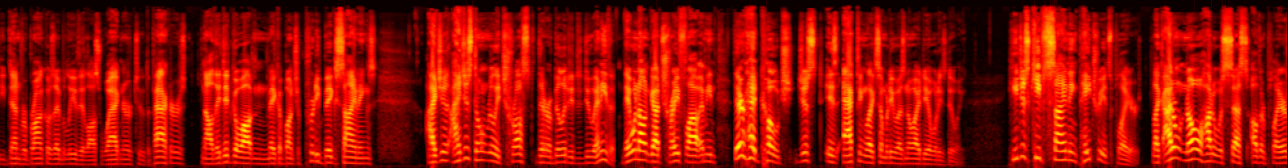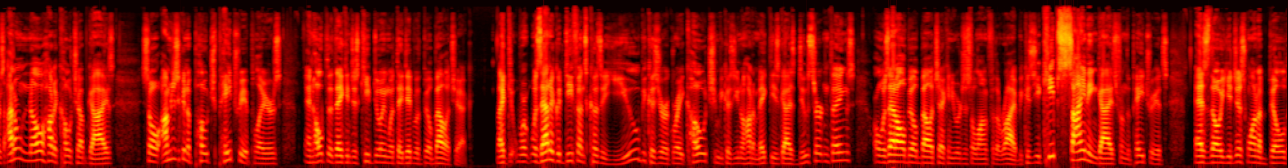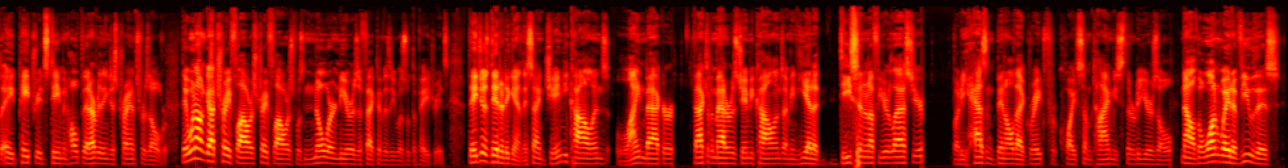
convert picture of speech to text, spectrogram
the Denver Broncos, I believe. They lost Wagner to the Packers. Now, they did go out and make a bunch of pretty big signings. I just I just don't really trust their ability to do anything. They went out and got Trey Flower. I mean, their head coach just is acting like somebody who has no idea what he's doing. He just keeps signing Patriots players. Like I don't know how to assess other players. I don't know how to coach up guys. So I'm just going to poach Patriot players and hope that they can just keep doing what they did with Bill Belichick. Like, was that a good defense because of you, because you're a great coach, and because you know how to make these guys do certain things? Or was that all Bill Belichick and you were just along for the ride? Because you keep signing guys from the Patriots as though you just want to build a Patriots team and hope that everything just transfers over. They went out and got Trey Flowers. Trey Flowers was nowhere near as effective as he was with the Patriots. They just did it again. They signed Jamie Collins, linebacker. Fact of the matter is, Jamie Collins, I mean, he had a decent enough year last year but he hasn't been all that great for quite some time. He's 30 years old. Now, the one way to view this,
